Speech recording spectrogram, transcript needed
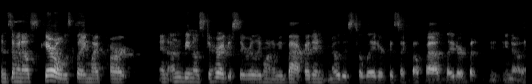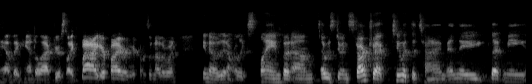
And someone else, Carol, was playing my part. And unbeknownst to her, I guess they really wanted me back. I didn't know this till later because I felt bad later. But you know, they have they handle actors like, "Bye, you're fired. Here comes another one." You know, they don't really explain. But um, I was doing Star Trek too at the time, and they let me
